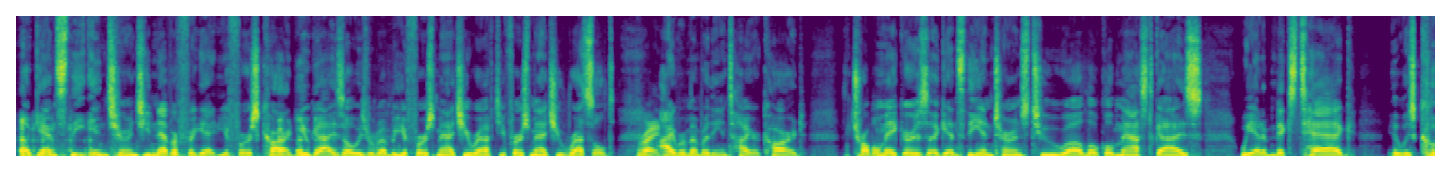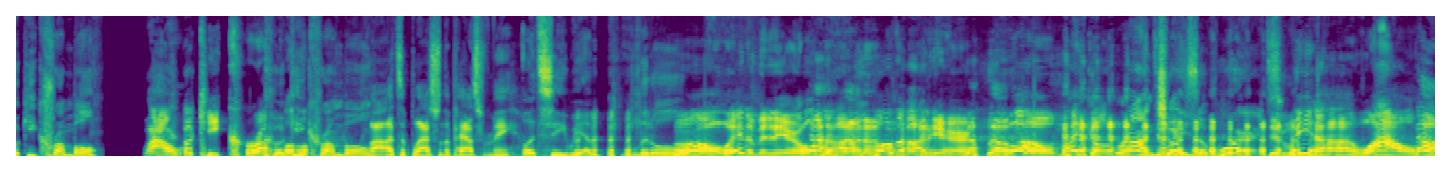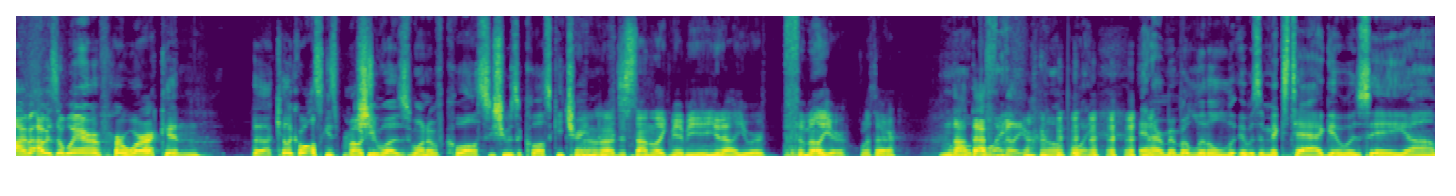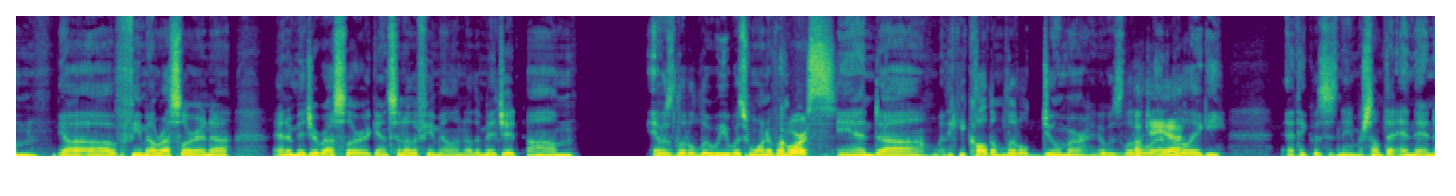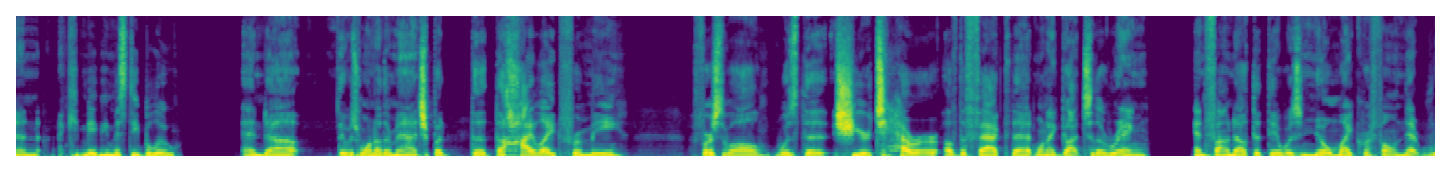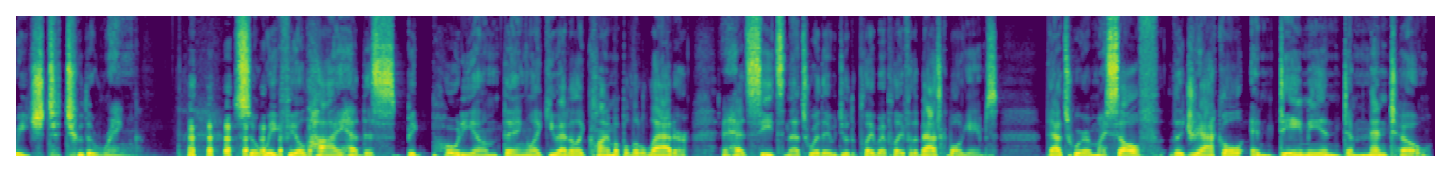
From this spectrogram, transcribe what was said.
against the interns. You never forget your first card. You guys always remember your first match you refed, your first match you wrestled. Right. I remember the entire card. Troublemakers against the interns, two uh, local masked guys. We had a mixed tag. It was Cookie Crumble. Wow. Cookie crumble. Cookie Crumble. Wow, that's a blast from the past for me. Let's see. We have little. Oh, wait a minute here. Hold on. Hold on here. Whoa, Michael. Wrong choice of words. Did we? Uh, wow. No, I, I was aware of her work and the Killer Kowalski's promotion. She was one of Kowalski. She was a Kowalski I trained. don't know. It just sounded like maybe, you know, you were familiar with her. not Oh, that boy. familiar. oh boy! And I remember little. It was a mixed tag. It was a um, a, a female wrestler and a and a midget wrestler against another female and another midget. Um, it was little Louie was one of them. Of course. and uh, I think he called him Little Doomer. It was little Okay, yeah. little Iggy, I think was his name or something. And then and maybe Misty Blue, and uh, there was one other match. But the the highlight for me, first of all, was the sheer terror of the fact that when I got to the ring and found out that there was no microphone that reached to the ring. So Wakefield High had this big podium thing, like you had to like climb up a little ladder and it had seats, and that's where they would do the play by play for the basketball games. That's where myself, the Jackal, and Damien Demento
